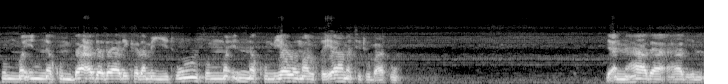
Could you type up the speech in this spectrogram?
ثم إنكم بعد ذلك لميتون ثم إنكم يوم القيامة تبعثون. لأن هذا هذه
